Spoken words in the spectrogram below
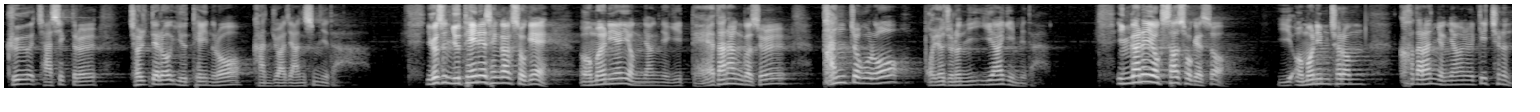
그 자식들을 절대로 유태인으로 간주하지 않습니다. 이것은 유태인의 생각 속에 어머니의 영향력이 대단한 것을 단적으로 보여주는 이야기입니다. 인간의 역사 속에서 이 어머님처럼 커다란 영향을 끼치는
